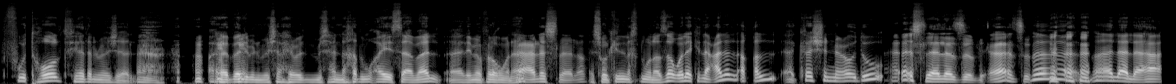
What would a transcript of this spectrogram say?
foothold في هذا المجال؟ على بالي من مش مش نخدموا أي سامل هذه مفروغ منها. علاش لا لا. شغل كنا نخدموا نازا ولكن على الأقل كيفاش نعودوا؟ علاش لا لا زبي آه، لا لا.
